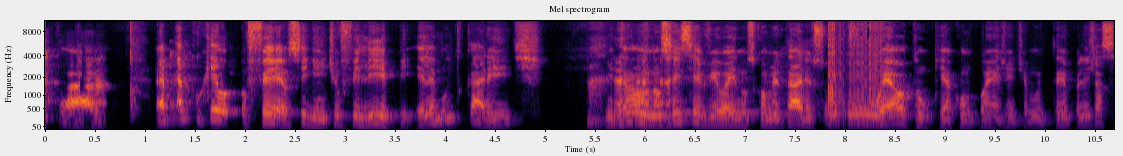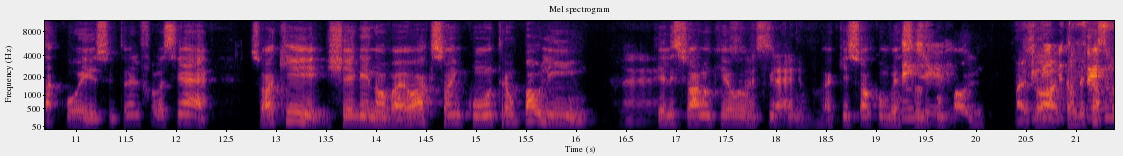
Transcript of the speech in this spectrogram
a Claro. É, é porque, o Fê, é o seguinte, o Felipe, ele é muito carente. Então, não sei se você viu aí nos comentários, o, o, Elton, que acompanha a gente há muito tempo, ele já sacou isso. Então, ele falou assim, é, só que chega em Nova York, só encontra o Paulinho. É, eles falam que eu é fico aqui só conversando Entendi. com o Paulinho. Mas, Felipe, ó, então deixa... Um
